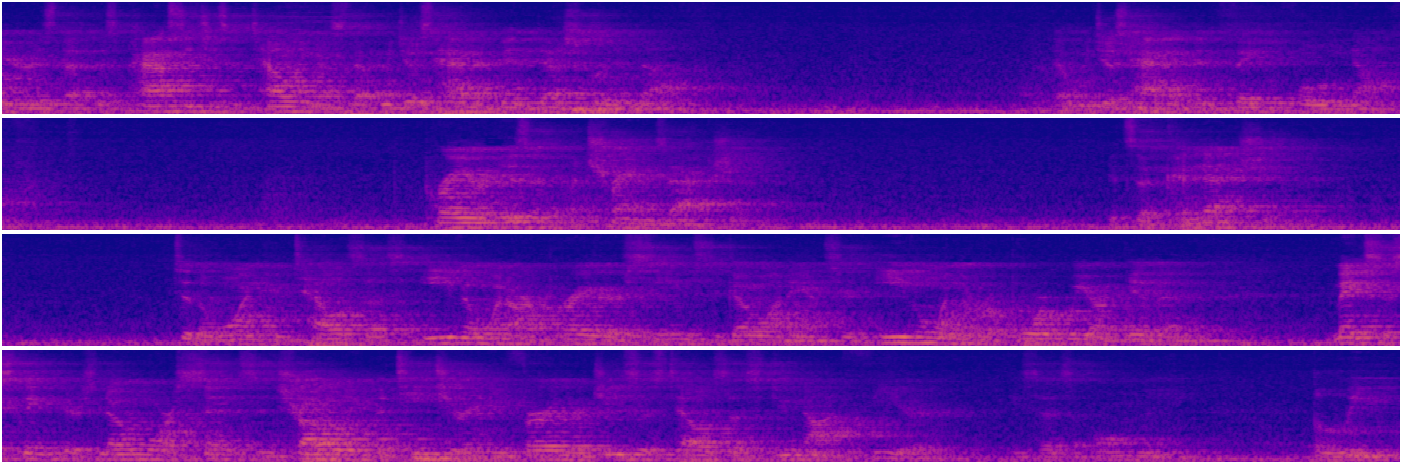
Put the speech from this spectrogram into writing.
here is that this passage isn't telling us that we just haven't been desperate enough, that we just haven't been faithful enough. Prayer isn't a transaction, it's a connection to the one who tells us, even when our prayer seems to go unanswered, even when the report we are given makes us think there's no more sense in troubling the teacher any further, Jesus tells us, do not fear. He says, only believe.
